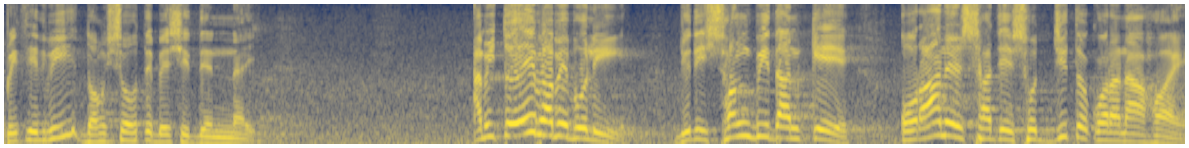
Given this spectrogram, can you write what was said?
পৃথিবী ধ্বংস হতে বেশি দিন নাই। আমি তো এইভাবে বলি যদি সংবিধানকে কোরআনের সাজে সজ্জিত করা না হয়,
